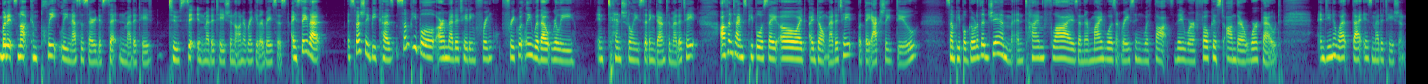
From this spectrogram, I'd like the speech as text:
but it's not completely necessary to sit in meditation to sit in meditation on a regular basis. I say that especially because some people are meditating fre- frequently without really intentionally sitting down to meditate. Oftentimes, people will say, Oh, I, I don't meditate, but they actually do. Some people go to the gym and time flies and their mind wasn't racing with thoughts. They were focused on their workout. And you know what? That is meditation.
